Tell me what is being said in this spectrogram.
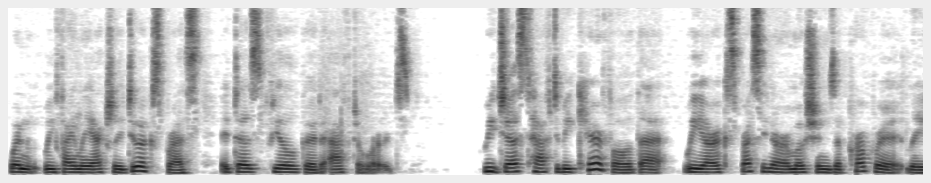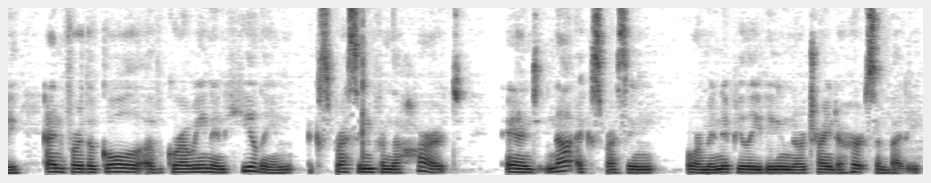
When we finally actually do express, it does feel good afterwards. We just have to be careful that we are expressing our emotions appropriately and for the goal of growing and healing, expressing from the heart and not expressing or manipulating or trying to hurt somebody.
